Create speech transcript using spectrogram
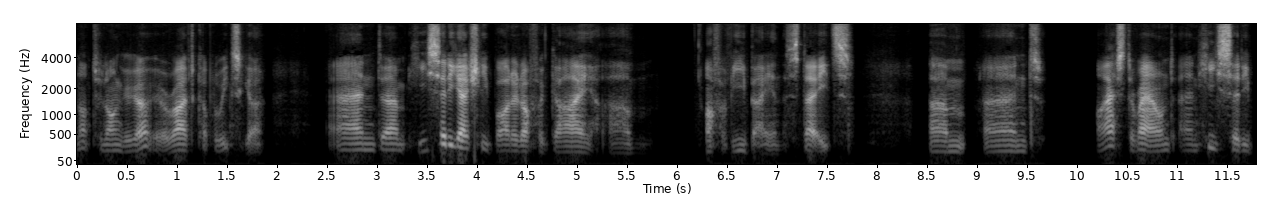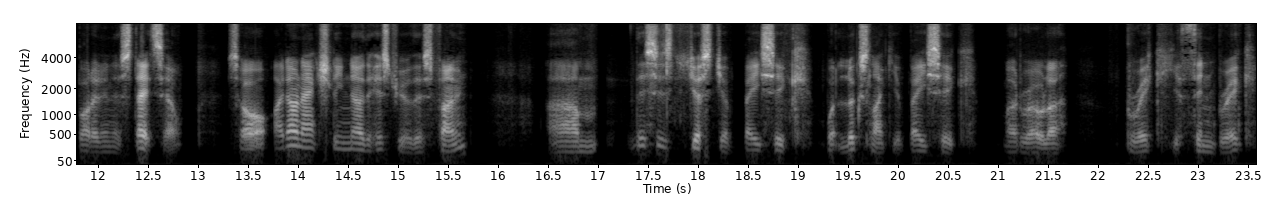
not too long ago. It arrived a couple of weeks ago. And um, he said he actually bought it off a guy um, off of eBay in the States. Um, and I asked around and he said he bought it in a state sale. So I don't actually know the history of this phone. Um, this is just your basic, what looks like your basic Motorola brick, your thin brick.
